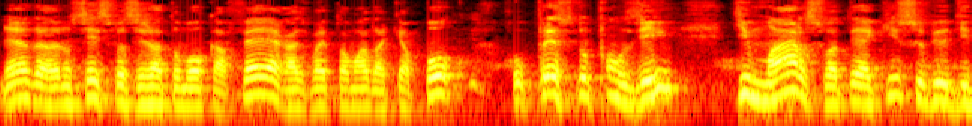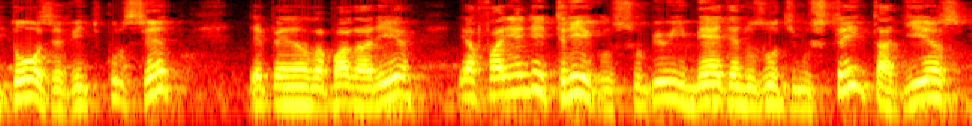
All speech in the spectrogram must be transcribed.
né, não sei se você já tomou café, mas vai tomar daqui a pouco, o preço do pãozinho de março até aqui subiu de 12% a 20%, dependendo da padaria, e a farinha de trigo subiu em média nos últimos 30 dias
